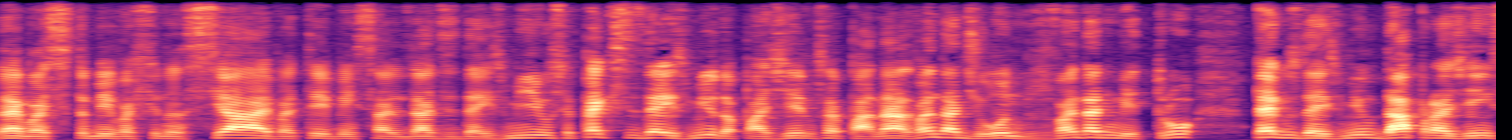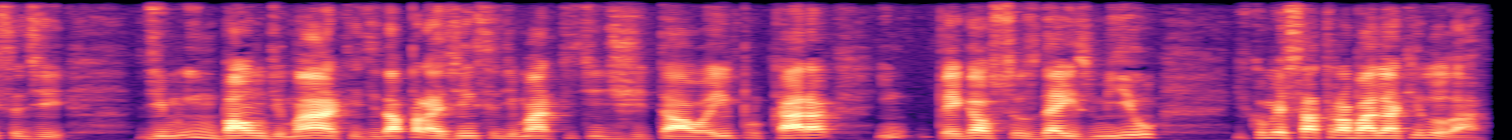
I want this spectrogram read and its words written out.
né? Mas você também vai financiar, vai ter mensalidades de 10 mil. Você pega esses 10 mil da Pajero, não vai para nada, vai andar de ônibus, vai andar de metrô, pega os 10 mil, dá para agência de, de inbound marketing, dá para agência de marketing digital aí, para o cara pegar os seus 10 mil e começar a trabalhar aquilo lá.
